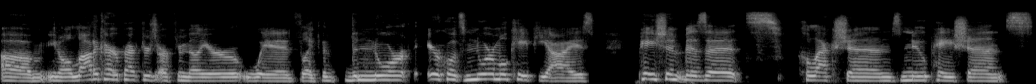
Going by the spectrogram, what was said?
um, you know, a lot of chiropractors are familiar with like the the nor air quotes normal KPIs, patient visits, collections, new patients.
